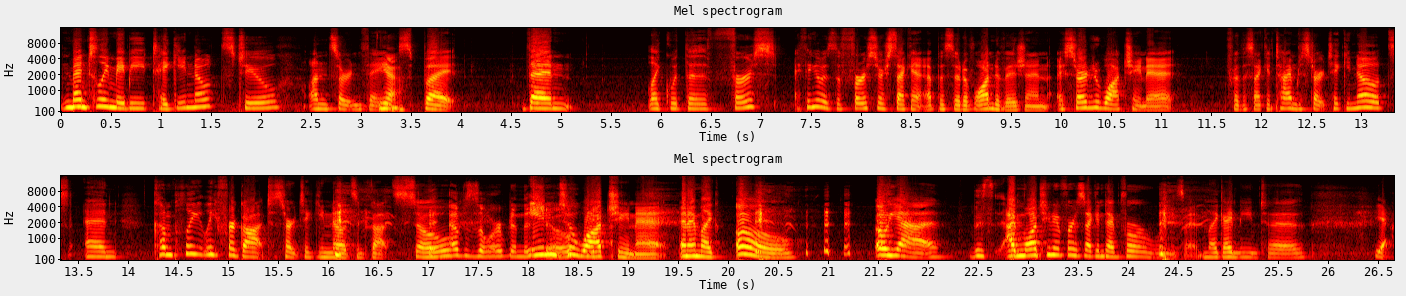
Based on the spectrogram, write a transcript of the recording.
mentally maybe taking notes too on certain things, Yeah. but then like with the first I think it was the first or second episode of WandaVision, I started watching it for the second time to start taking notes and completely forgot to start taking notes and got so Absorbed in the into show. watching it and I'm like, "Oh. oh yeah. This I'm watching it for a second time for a reason. Like I need to Yeah.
